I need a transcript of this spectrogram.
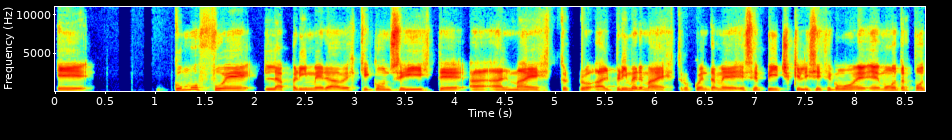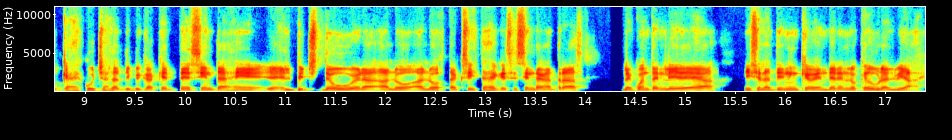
Eh, ¿Cómo fue la primera vez que conseguiste al maestro, al primer maestro? Cuéntame ese pitch que le hiciste, como en, otros podcasts escuchas la típica que te sientas, en el pitch de Uber a, los taxistas de que se sientan atrás, le cuentan la idea y se la tienen que vender en lo que dura el viaje.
